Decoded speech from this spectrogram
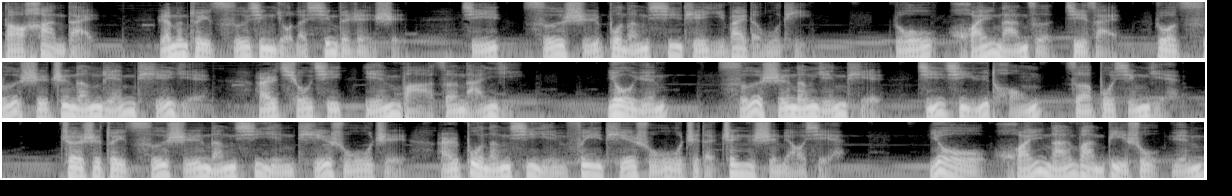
到汉代，人们对磁性有了新的认识，即磁石不能吸铁以外的物体。如《淮南子》记载：“若磁石之能连铁也，而求其引瓦，则难矣。”又云：“磁石能引铁。”及其于铜，则不行也。这是对磁石能吸引铁属物质而不能吸引非铁属物质的真实描写。又《淮南万壁术》云：“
